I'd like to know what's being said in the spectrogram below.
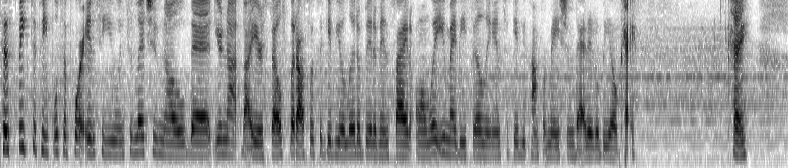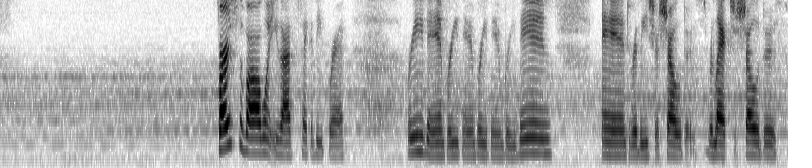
to speak to people, to pour into you, and to let you know that you're not by yourself, but also to give you a little bit of insight on what you may be feeling and to give you confirmation that it'll be okay. Okay. First of all, I want you guys to take a deep breath. Breathe in, breathe in, breathe in, breathe in, and release your shoulders. Relax your shoulders,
